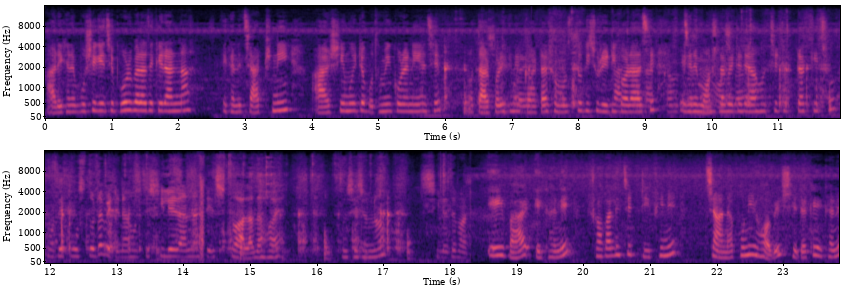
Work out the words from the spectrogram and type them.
আর এখানে বসে গেছে ভোরবেলা থেকে রান্না। এখানে চাটনি আর সিমুইটা প্রথমেই করে নিয়েছে। তারপর এখানে কাটা সমস্ত কিছু রেডি করা আছে। এখানে মশলা বেটে নেওয়া হচ্ছে টুকটাক কিছু। ওদের পোস্তটা বেটে নেওয়া হচ্ছে। শিলে রান্নার টেস্ট তো আলাদা হয়। তো সেজন্য শিলেতে বাটা। এইবার এখানে সকালে যে টিফিনে চানা পনির হবে সেটাকে এখানে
